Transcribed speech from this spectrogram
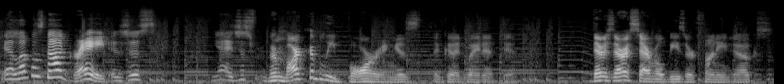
Yeah, level's not great. It's just, yeah, it's just remarkably boring is a good way to do. There's there are several bees are funny jokes.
